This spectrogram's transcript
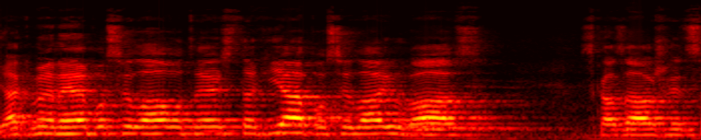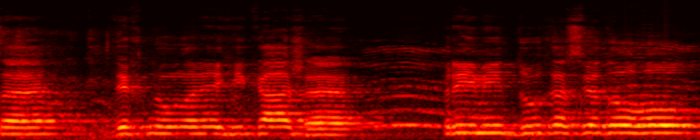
Як мене посилав Отець, так я посилаю вас. Сказавши це, дихнув на них і каже: Прийміть Духа Святого,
